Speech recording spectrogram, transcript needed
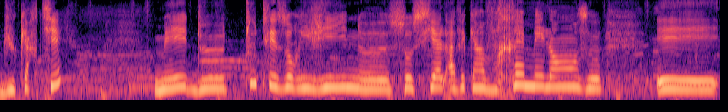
du quartier, mais de toutes les origines euh, sociales, avec un vrai mélange et,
